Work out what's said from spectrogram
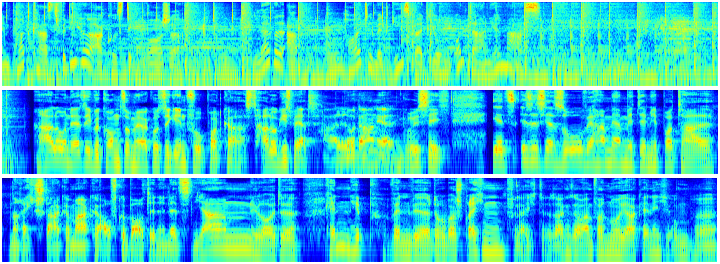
ein Podcast für die Hörakustikbranche. Level Up. Heute mit Giesbert Jung und Daniel Maas. Hallo und herzlich willkommen zum Hörakustik Info Podcast. Hallo Giesbert. Hallo Daniel. Grüß dich. Jetzt ist es ja so, wir haben ja mit dem HIP-Portal eine recht starke Marke aufgebaut in den letzten Jahren. Die Leute kennen HIP, wenn wir darüber sprechen. Vielleicht sagen sie auch einfach nur, ja, kenne ich, um äh,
